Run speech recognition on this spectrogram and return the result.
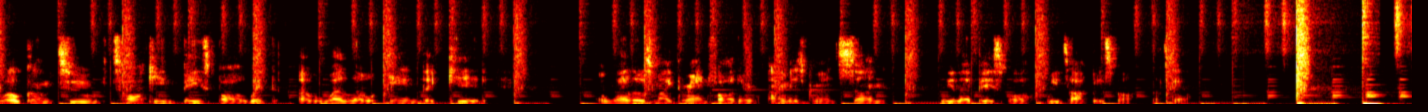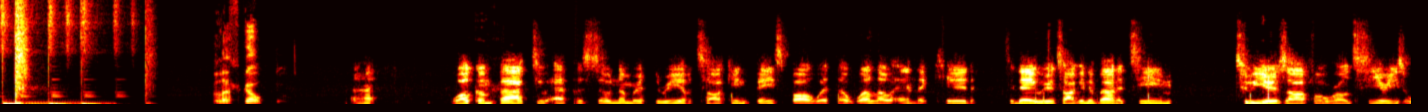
Welcome to Talking Baseball with Awello and the Kid. Awello's my grandfather. I'm his grandson. We love baseball. We talk baseball. Let's go. Let's go. All right. Welcome back to episode number three of Talking Baseball with Awello and the Kid. Today we are talking about a team two years off a World Series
